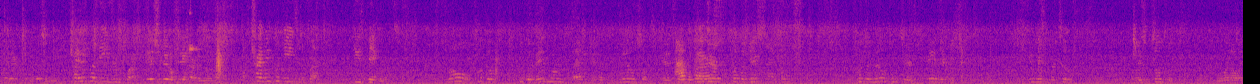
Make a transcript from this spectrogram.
Well, there, maybe that's what we- Try to put these in front. Yes, you did. She didn't have the. Try to put these in front. These big ones. No, put the put the big ones at in the middle. So put the picture. Put the big. Put the middle picture. There's your picture. You're missing the two. And it's a tutu. One over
